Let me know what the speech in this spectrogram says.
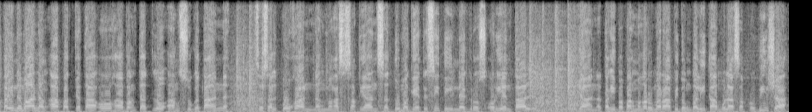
Patay naman ang apat katao habang tatlo ang sugatan sa salpukan ng mga sasakyan sa Dumaguete City, Negros Oriental. Yan at ang iba pang mga rumarapidong balita mula sa probinsya,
